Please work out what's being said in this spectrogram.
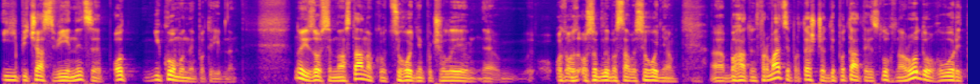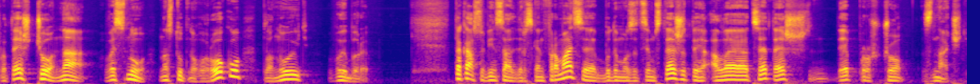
і під час війни це от нікому не потрібно. Ну і зовсім наостанок, от сьогодні почали. е, Особливо саме сьогодні е, багато інформації про те, що депутати від слуг народу говорять про те, що на весну наступного року планують вибори. Така собі інсайдерська інформація. Будемо за цим стежити, але це теж де про що значить.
